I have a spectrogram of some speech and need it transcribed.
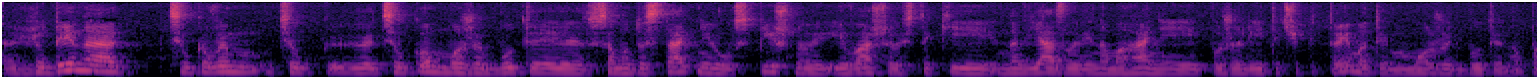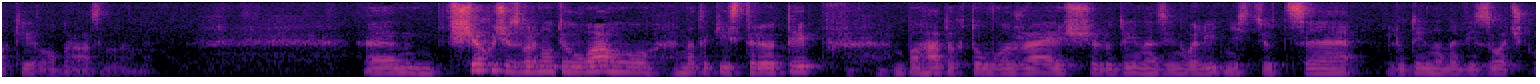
Людина цілковим, ціл, е, цілком може бути самодостатньою, успішною, і ваші ось такі нав'язливі намагання її пожаліти чи підтримати можуть бути навпаки образливими. Ем, Ще хочу звернути увагу на такий стереотип. Багато хто вважає, що людина з інвалідністю це людина на візочку.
